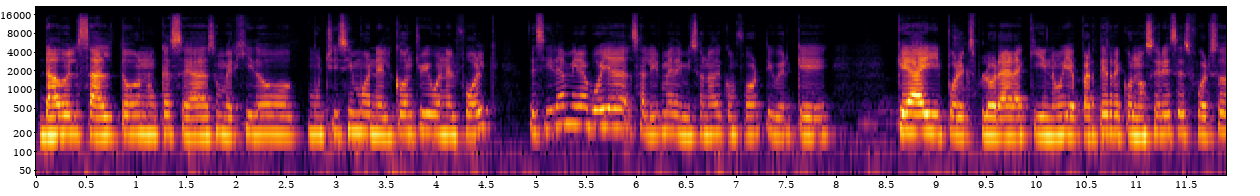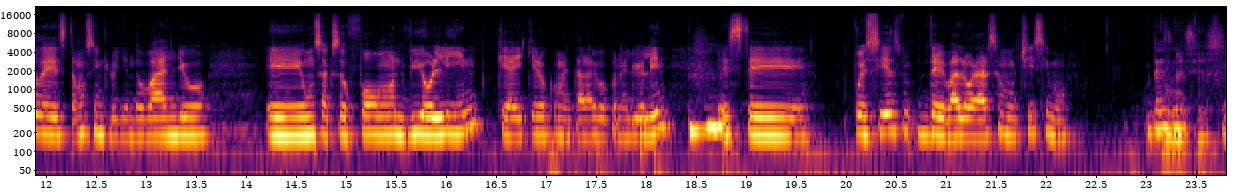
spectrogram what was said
dado el salto, nunca se ha sumergido muchísimo en el country o en el folk, decir, ah, mira, voy a salirme de mi zona de confort y ver qué, qué hay por explorar aquí, ¿no? Y aparte reconocer ese esfuerzo de estamos incluyendo banjo, eh, un saxofón, violín, que ahí quiero comentar algo con el violín, este, pues sí es de valorarse muchísimo. Gracias.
